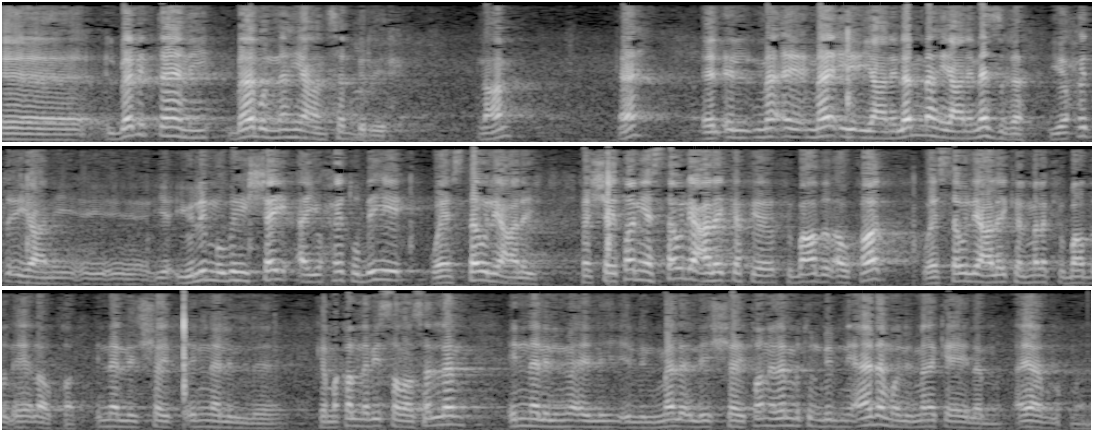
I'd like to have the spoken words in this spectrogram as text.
آه، الباب الثاني باب النهي عن سب الريح. نعم؟ ها؟ ما يعني لما يعني نزغة يحيط يعني يلم به الشيء أي يحيط به ويستولي عليه. فالشيطان يستولي عليك في بعض الأوقات ويستولي عليك الملك في بعض الأوقات. إن للشيط إن لل كما قال النبي صلى الله عليه وسلم إن للم... للمل... للشيطان لمة بابن آدم وللملك إيه لمة. إيه يا ابن لقمان؟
